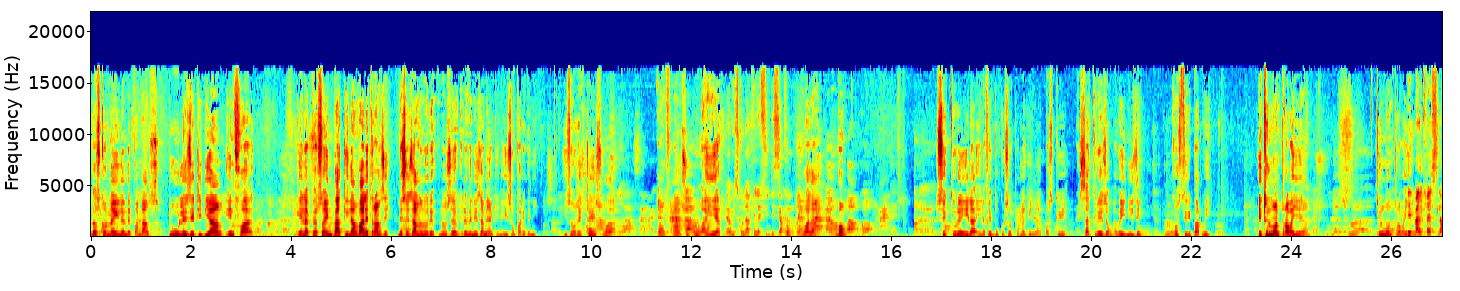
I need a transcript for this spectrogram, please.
Lorsqu'on a eu l'indépendance, tous les étudiants, une fois que la personne a une bac, il envoie à l'étranger. Mais ces gens ne re- ne revenaient jamais en Guinée, ils ne sont pas revenus. Ils sont restés soit en France ou ailleurs. Ah oui, ce qu'on a appelé la fuite des cerveaux. Voilà. Bon. Sékou Touré, il a, il a fait beaucoup de choses pour la Guinée, hein, parce que chaque région avait une usine construite par lui. Et tout le monde travaillait. hein. Tout le monde Mais travaillait. malgré cela,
